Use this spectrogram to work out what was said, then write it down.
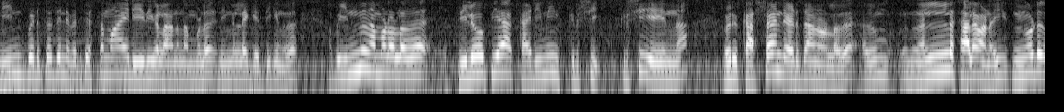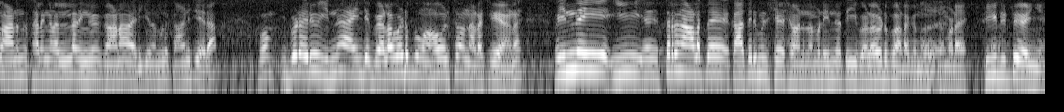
മീൻപിടുത്തത്തിന്റെ വ്യത്യസ്തമായ രീതികളാണ് നമ്മൾ നിങ്ങളിലേക്ക് എത്തിക്കുന്നത്. അപ്പോൾ ഇന്ന് നമ്മളുള്ളത് സിലോപ്പിയ കരിമീൻ കൃഷി കൃഷി ചെയ്യുന്ന ഒരു കർഷകന്റെ അടുത്താണുള്ളത്. അതും നല്ല സ്ഥലമാണ്. ഈ ഇങ്ങോട്ട് കാണുന്ന സ്ഥലങ്ങളെല്ലാം നിങ്ങൾക്ക് കാണാമായിരിക്കും. നമ്മൾ കാണിച്ചു തരാം. അപ്പം ഇവിടെ ഒരു ഇന്ന് അതിന്റെ വിളവെടുപ്പ് മഹോത്സവം നടക്കുകയാണ്. ഇന്ന് ഈ ഈ എത്ര നാളത്തെ കാത്തിരിപ്പിന് ശേഷമാണ് നമ്മുടെ ഇന്നത്തെ ഈ വിളവെടുപ്പ് നടക്കുന്നത്? നമ്മുടെ സീഡ് ഇട്ട് കഴിഞ്ഞ്.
